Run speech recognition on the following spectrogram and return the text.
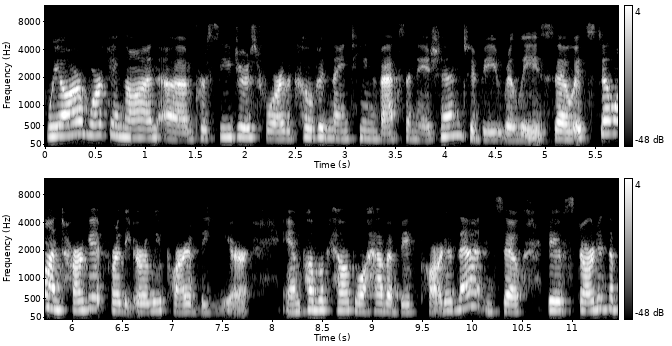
we are working on um, procedures for the COVID 19 vaccination to be released. So it's still on target for the early part of the year, and public health will have a big part of that. And so they've started the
